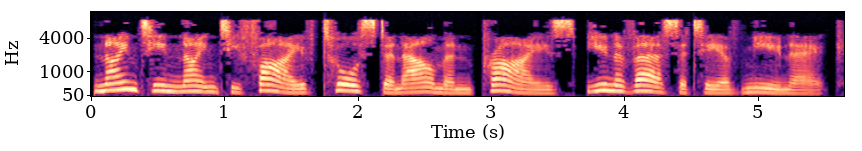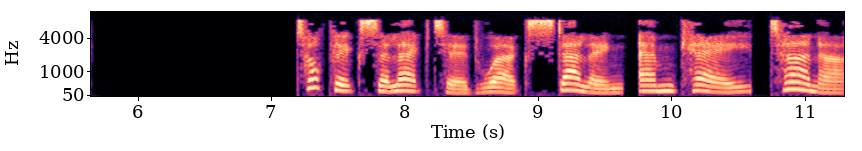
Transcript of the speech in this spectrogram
1995 Torsten Ahlmann Prize University of Munich Topic selected works Stehling, M.K., Turner,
